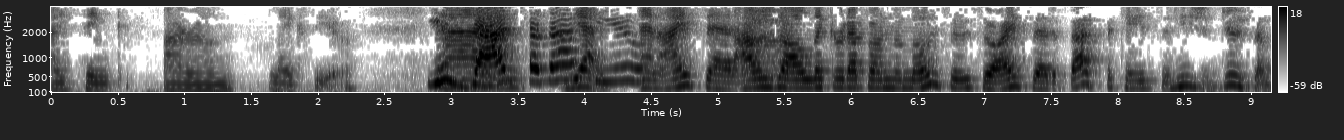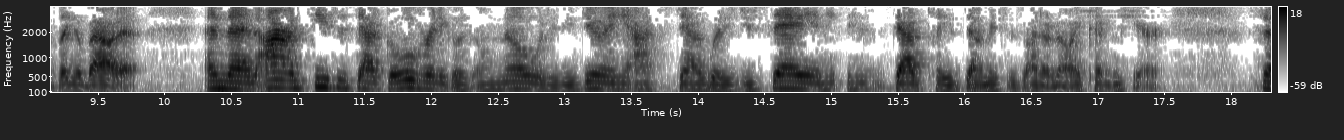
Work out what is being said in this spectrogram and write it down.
"I think Aaron likes you." Your And- dad said that yes. to you? And I said, I was all liquored up on mimosas, so I said, if that's the case, then he should do something about it. And then Aaron sees his dad go over and he goes, Oh no, what is he doing? He asks dad, What did you say? And he, his dad plays dumb. He says, I don't know, I couldn't hear. So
